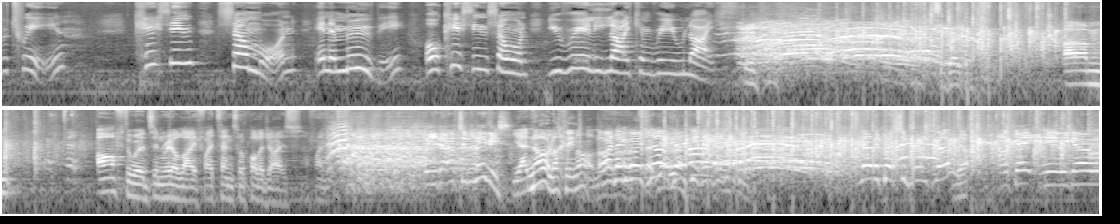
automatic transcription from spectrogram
between kissing someone in a movie or kissing someone you really like in real life? Um, afterwards, in real life, I tend to apologise. I find it. Well, you don't have to in the movies. Yeah, no, luckily not. No, All right, thank you very much. No, Yeah, yeah. thank you, thank you, thank you. Another question, please, Will. Yep. Okay, here we go.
